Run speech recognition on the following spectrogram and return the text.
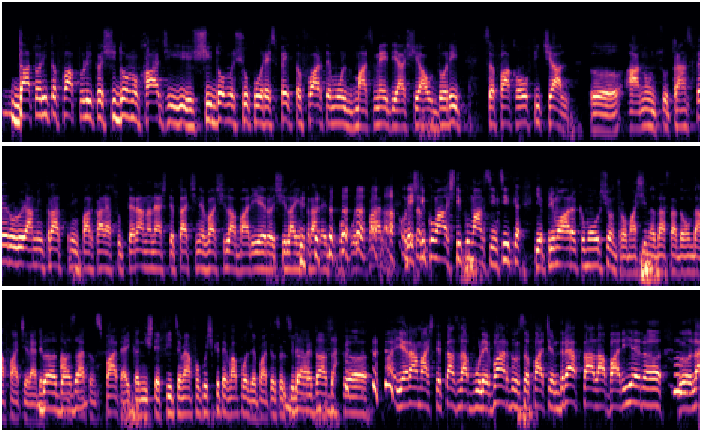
datorită faptului că și domnul Hagi și domnul Șucu respectă foarte mult mass media și au dorit să facă oficial uh, anunțul transferului, am intrat prin parcarea subterană, ne aștepta cineva și la barieră și la intrare după bulevard. Deci știi cum, am- știi cum am simțit că e prima oară că mă urc și eu într-o mașină de asta de om de afacere. De Da, am da, stat da. în spate, adică niște fițe, mi-am făcut și câteva poze, poate o să ți le Da, arăt. da, da. Că eram așteptați la bulevard, unde să facem dreapta, la barieră, uh, la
